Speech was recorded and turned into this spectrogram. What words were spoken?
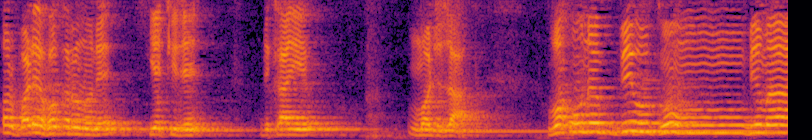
اور بڑے ہو کر انہوں نے یہ چیزیں دکھائی معجزات۔ وَأُنَبِّئُكُمْ بِمَا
